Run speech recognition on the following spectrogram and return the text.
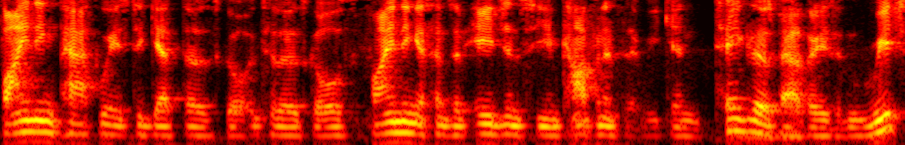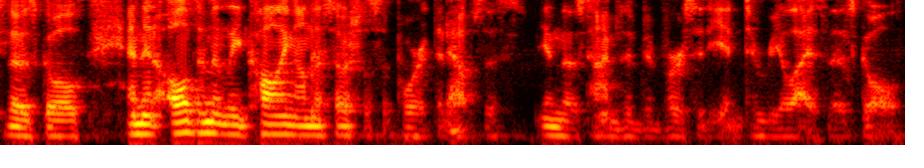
finding pathways to get those go to those goals, finding a sense of agency and confidence that we can take those pathways and reach those goals, and then ultimately calling on the social support that helps us in those times of diversity and to realize those goals.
